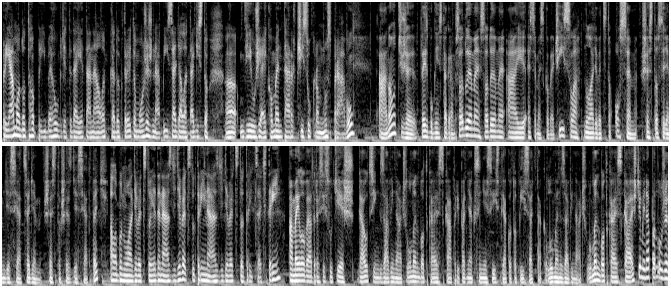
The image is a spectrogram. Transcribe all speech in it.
priamo do toho príbehu, kde teda je tá nálepka, do ktorej to môžeš napísať, ale takisto uh, využij aj komentár či súkromnú správu. Áno, čiže Facebook, Instagram sledujeme, sledujeme aj SMS-kové čísla 0908 677 665 alebo 0911 913 933 a mailové adresy sú tiež gaucing.lumen.sk prípadne ak si nie si istý, ako to písať, tak lumen.lumen.sk Ešte mi napadlo, že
